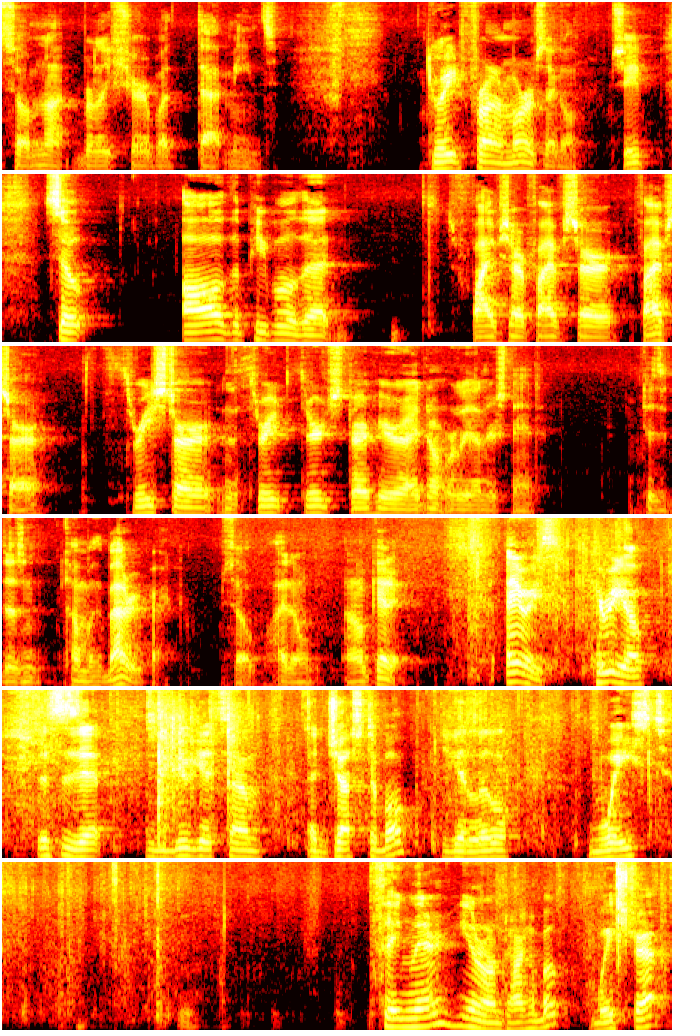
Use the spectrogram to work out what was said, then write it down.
so I'm not really sure what that means. Great for on a motorcycle, cheap. So all the people that five star, five star, five star, three star, and the three, third star here, I don't really understand because it doesn't come with a battery pack. So I don't, I don't get it. Anyways, here we go. This is it. You do get some adjustable. You get a little waist thing there. You know what I'm talking about? Waist strap.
